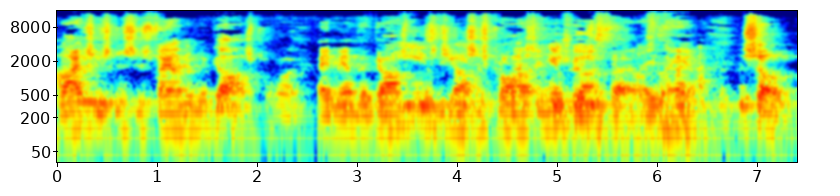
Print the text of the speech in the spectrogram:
Righteousness is found in the gospel. Right. Amen. The gospel is the Jesus gospel. Christ and Him God. crucified. Amen. So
